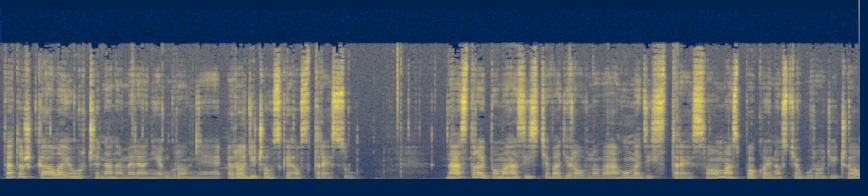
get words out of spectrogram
Táto škála je určená na meranie úrovne rodičovského stresu. Nástroj pomáha zisťovať rovnováhu medzi stresom a spokojnosťou u rodičov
